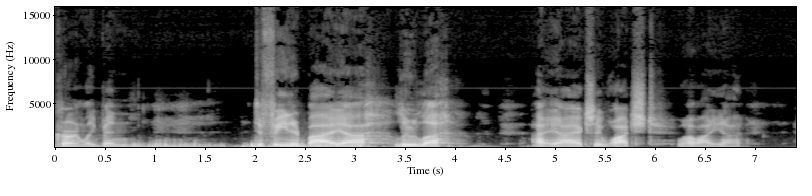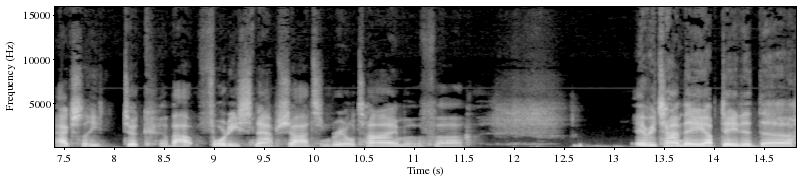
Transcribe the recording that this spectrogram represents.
currently been defeated by uh, Lula. I, I, actually watched. Well, I uh, actually took about 40 snapshots in real time of uh, every time they updated the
